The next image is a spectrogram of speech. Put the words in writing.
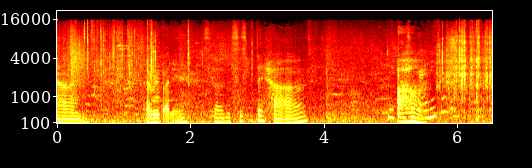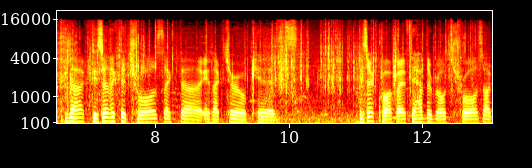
and everybody. So this is what they have. Do you Oh. Look, these are like the trolls, like the Electro kids. These are cool, but if they have the real trolls, I'll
